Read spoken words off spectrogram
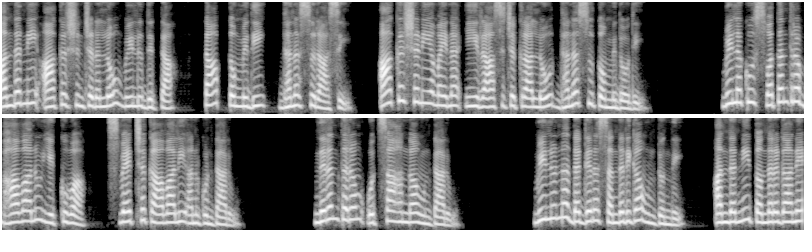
అందర్నీ ఆకర్షించడంలో వీళ్ళు దిట్ట. టాప్ తొమ్మిది ధనస్సు రాశి. ఆకర్షణీయమైన ఈ రాశిచక్రాల్లో ధనస్సు తొమ్మిదోది. వీళ్ళకు స్వతంత్ర భావాలు ఎక్కువ. స్వేచ్ఛ కావాలి అనుకుంటారు. నిరంతరం ఉత్సాహంగా ఉంటారు. వీళ్ళున్న దగ్గర సందడిగా ఉంటుంది. అందర్నీ తొందరగానే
